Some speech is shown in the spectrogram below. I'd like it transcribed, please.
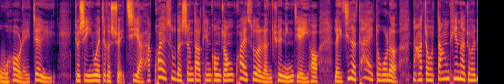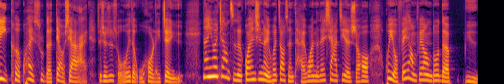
午后雷阵雨，就是因为这个水汽啊，它快速的升到天空中，快速的冷却凝结以后，累积的太多了，那它就当天呢就会立刻快速的掉下来，这就是所谓的午后雷阵雨。那因为这样子的关系呢，也会造成台湾呢在夏季的时候会有非常非常多的。雨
